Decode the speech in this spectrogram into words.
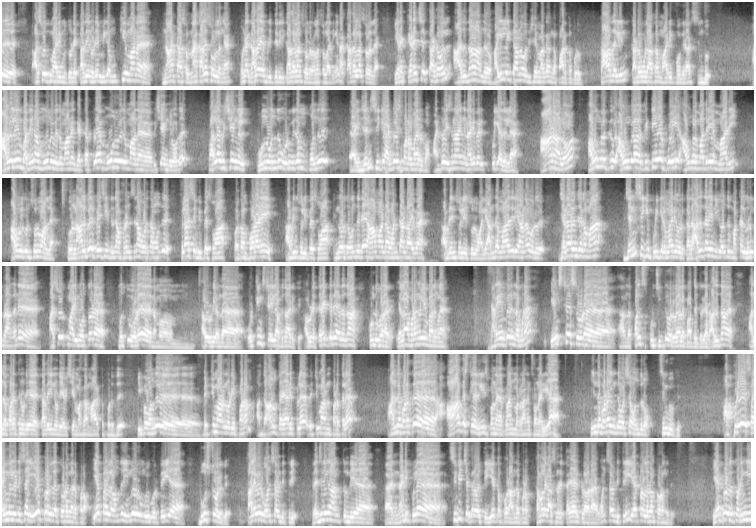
அஸ்வத் மாரிமுத்துடைய கதையினுடைய மிக முக்கியமான நாட்டா சொல்ல நான் கதை சொல்லலைங்க. உன்ன கதை எப்படி தெரியுது? கதைலாம் சொல்றேன்லாம் சொல்லாதீங்க. நான் கதைலாம் சொல்லல. எனக்கு கிடைச்ச தகவல் அதுதான் அந்த ஹைலைட்டான ஒரு விஷயமாக அங்க பார்க்கப்படும். காதலின் கடவுளாக மாறி போகிறார் சிம்பு. அதுலயும் பாத்தீங்கன்னா மூணு விதமான கெட்டப்ல மூணு விதமான விஷயங்களோடு பல விஷயங்கள். ஒன்று வந்து ஒரு விதம் வந்து ஜென்சிக்கு அட்வைஸ் பண்ற மாதிரி இருக்கும். அட்வைஸ்னா இங்க நிறைய பேருக்கு பிடிக்காது இல்லை ஆனாலும் அவங்களுக்கு அவங்க கிட்டேயே போய் அவங்கள மாதிரியே மாறி அவங்களுக்கு சொல்லுவான்ல. ஒரு நாலு பேர் பேசிக்கிட்டு இருக்கான் ஃப்ரெண்ட்ஸ்னா ஒருத்தன் வந்து பிலாசபி பேசுவான் ஒருத்தன் போடாடே அப்படின்னு சொல்லி பேசுவான். இன்னொருத்தன் வந்து டே ஆமாண்டா வந்துட்டான்டா இவன் அப்படின்னு சொல்லி சொல்லுவான் இல்லையா? அந்த மாதிரியான ஒரு ஜனரஞ்சகமா ஜென்சிக்கு பிடிக்கிற மாதிரி ஒரு கதை. அதுதானே இன்னைக்கு வந்து மக்கள் விரும்புறாங்கன்னு அசோக் குமாரி முத்தோட முத்துவோட நம்ம அவருடைய அந்த ஒர்க்கிங் ஸ்டைல் அப்படிதான் இருக்கு. அவருடைய திரைக்கதையை அதை தான் கொண்டு போறாரு. எல்லா படங்களையும் பாருங்களேன். நிறைய பேர் இருந்தா கூட யங்ஸ்டர்ஸோட அந்த பல்ஸ் பிடிச்சிக்கிட்டு ஒரு வேலை பார்த்துட்டு இருக்காரு. அதுதான் அந்த படத்தினுடைய கதையினுடைய விஷயமாக மார்க்கப்படுது இப்போ வந்து வெற்றிமாறனுடைய படம் தானு தயாரிப்புல வெற்றிமாறன் படத்துல அந்த படத்தை ஆகஸ்ட்ல ரிலீஸ் பண்ண பிளான் பண்றாங்கன்னு சொன்னேன் இல்லையா? இந்த படம் இந்த வருஷம் வந்துடும் சிம்புக்கு அப்படியே சைமில்டனிஸா ஏப்ரல்ல தொடங்குற படம். ஏப்ரல்ல வந்து இன்னொரு உங்களுக்கு ஒரு பெரிய பூஸ்டோ இருக்கு. தலைவர் ஒன் செவன்டி த்ரீ ரஜினிகாந்துடைய நடிப்புல சிபி சக்கரவர்த்தி இயக்க போற அந்த படம் கமலஹாசனுடைய தயாரிப்புல வர ஒன் செவன்டி த்ரீ ஏப்ரல்ல தான் தொடங்குது. ஏப்ரல்ல தொடங்கி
